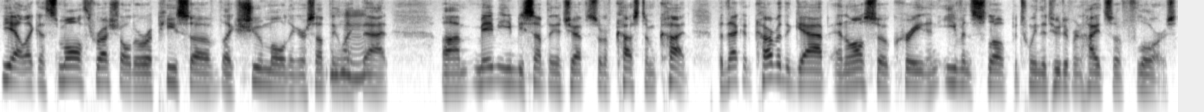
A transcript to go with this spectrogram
Yeah, like a small threshold or a piece of like shoe molding or something like Mhm. that. Um, maybe even be something that you have to sort of custom cut, but that could cover the gap and also create an even slope between the two different heights of floors.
